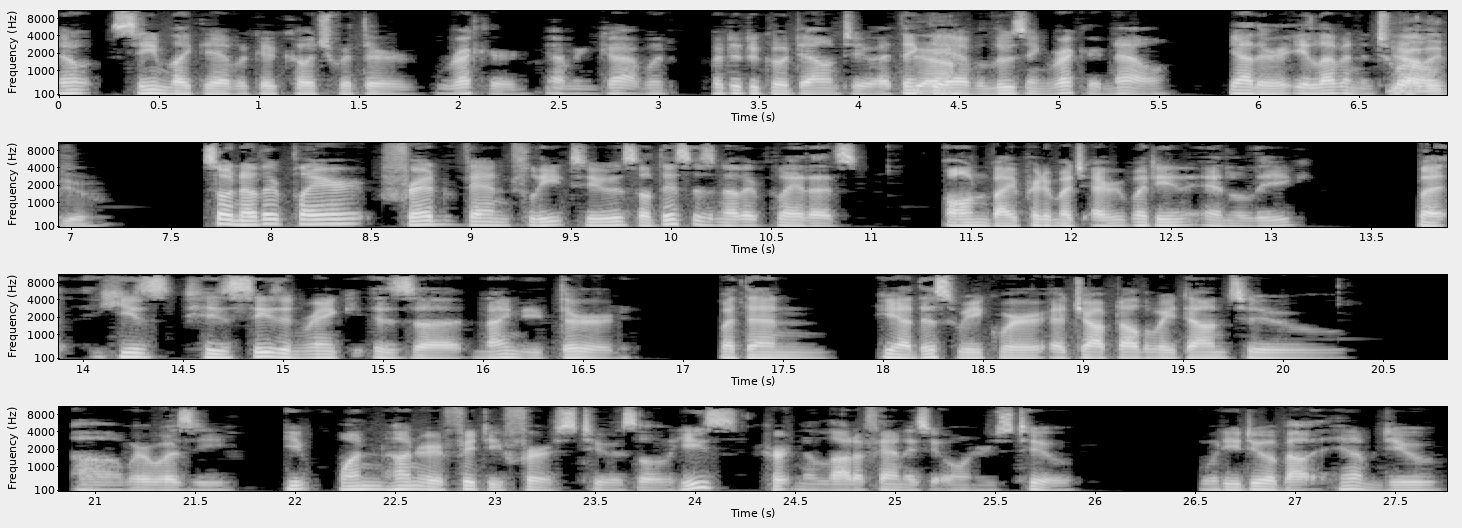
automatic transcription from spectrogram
They don't seem like they have a good coach with their record. I mean, God, what what did it go down to? I think Yeah. they have a losing record now. Yeah, they're 11 and 12. Yeah, they do. So another player, Fred VanVleet too. So this is another player that's owned by pretty much everybody in, in the league. But he's his season rank is uh 93rd. But then yeah, this week where it dropped all the way down to uh where was he? He 151st too. So he's hurting a lot of fantasy owners too. What do you do about him? Do you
